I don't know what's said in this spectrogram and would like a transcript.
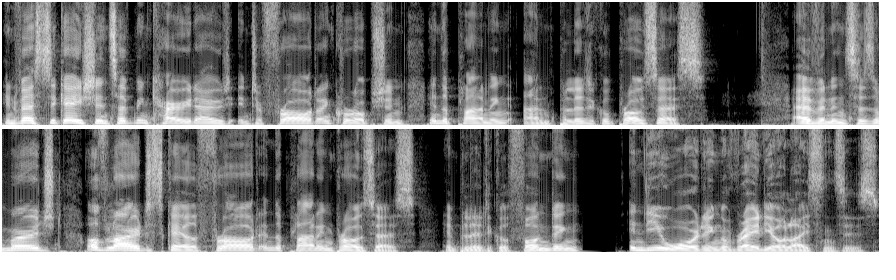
Investigations have been carried out into fraud and corruption in the planning and political process. Evidence has emerged of large scale fraud in the planning process, in political funding, in the awarding of radio licenses.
